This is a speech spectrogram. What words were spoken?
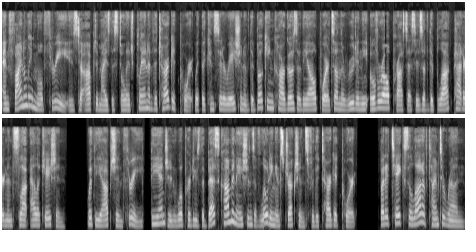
And finally, Mode 3 is to optimize the stowage plan of the target port with the consideration of the booking cargoes of the all ports on the route and the overall processes of the block pattern and slot allocation. With the option 3, the engine will produce the best combinations of loading instructions for the target port, but it takes a lot of time to run.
